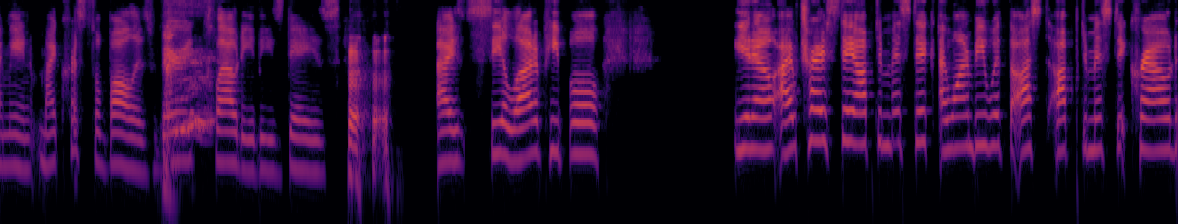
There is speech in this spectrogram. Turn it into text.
I mean, my crystal ball is very cloudy these days. I see a lot of people you know, I try to stay optimistic. I want to be with the optimistic crowd.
